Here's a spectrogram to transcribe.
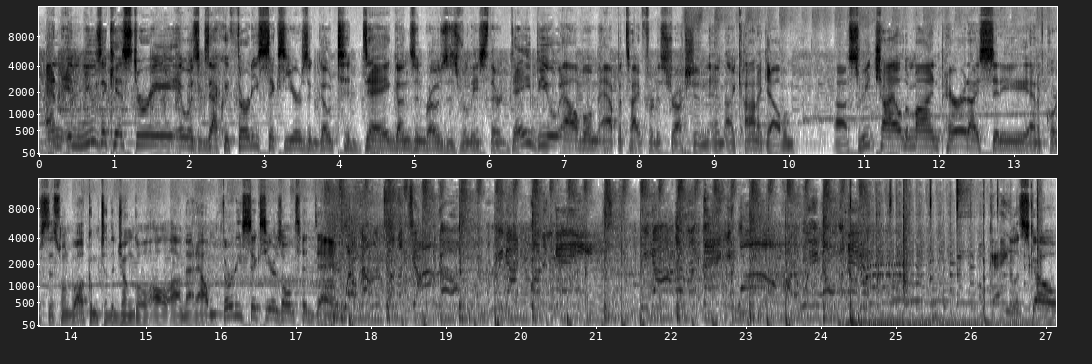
And in music history, it was exactly 36 years ago today, Guns N' Roses released their debut album, Appetite for Destruction, an iconic album. Uh, Sweet Child of Mine, Paradise City, and of course this one, Welcome to the Jungle, all on that album. 36 years old today. Welcome to the jungle. We got fun and games. We got everything you want. How do we know the name? Okay, let's go.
